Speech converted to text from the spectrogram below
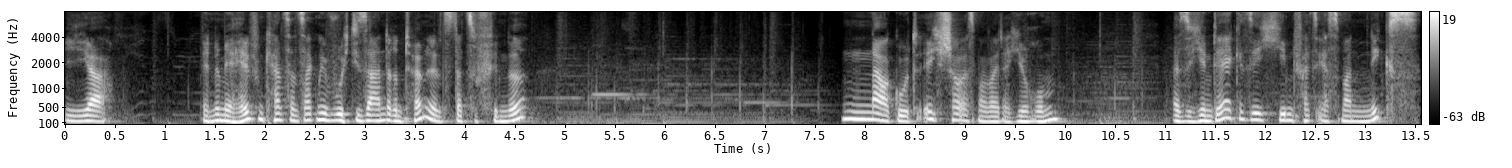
Ja. Wenn du mir helfen kannst, dann sag mir, wo ich diese anderen Terminals dazu finde. Na gut, ich schaue erstmal weiter hier rum. Also hier in der Ecke sehe ich jedenfalls erstmal nichts.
